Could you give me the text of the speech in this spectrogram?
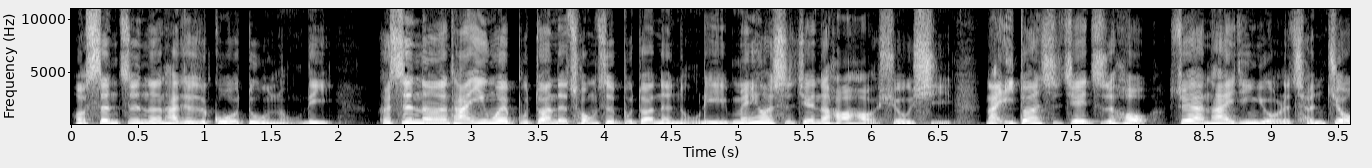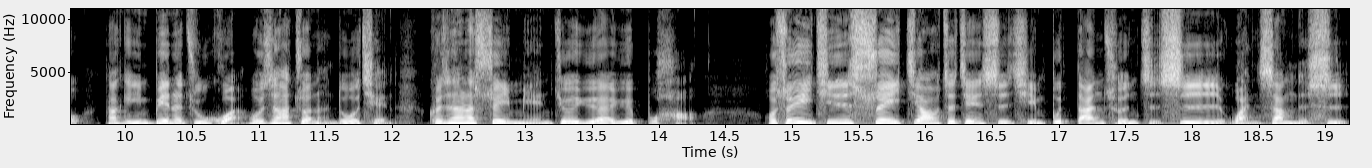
哦，甚至呢，他就是过度努力。可是呢，他因为不断的冲刺、不断的努力，没有时间的好好休息。那一段时间之后，虽然他已经有了成就，他已经变了主管，或者是他赚了很多钱，可是他的睡眠就会越来越不好。哦，所以其实睡觉这件事情不单纯只是晚上的事，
